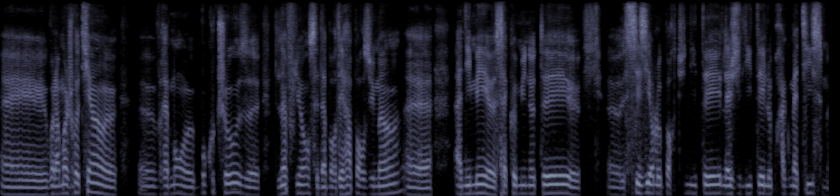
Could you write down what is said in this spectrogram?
voilà, moi je retiens vraiment beaucoup de choses. L'influence, c'est d'abord des rapports humains, animer sa communauté, saisir l'opportunité, l'agilité, le pragmatisme,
